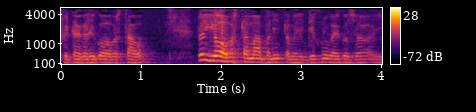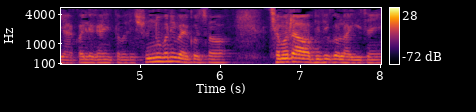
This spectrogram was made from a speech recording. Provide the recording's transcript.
फिर्ता गरेको अवस्था हो। र यो अवस्थामा पनि तपाईँले देख्नु भएको छ या कहिलेकाहीँ तपाईँले सुन्नु पनि भएको छ क्षमता अवधिको लागि चाहिँ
